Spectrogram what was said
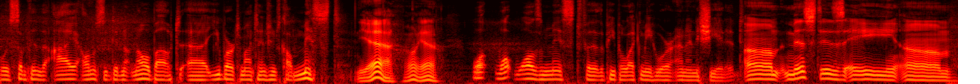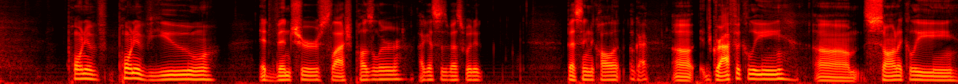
was something that I honestly did not know about. Uh, you brought it to my attention. It's called Myst. yeah oh yeah What what was Myst for the people like me who are uninitiated? Um, Myst is a um point of point of view adventure slash puzzler. I guess is the best way to best thing to call it. Okay. Uh, graphically, um, sonically,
